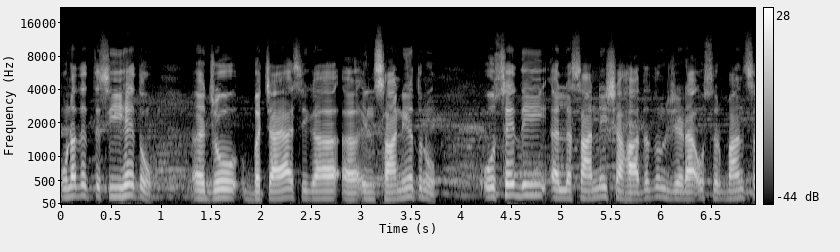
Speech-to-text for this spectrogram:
ਉਹਨਾਂ ਦੇ ਤਸੀਹੇ ਤੋਂ ਜੋ ਬਚਾਇਆ ਸੀਗਾ ਇਨਸਾਨੀਅਤ ਨੂੰ ਉਸੇ ਦੀ ਲਸਾਨੀ ਸ਼ਹਾਦਤ ਨੂੰ ਜਿਹੜਾ ਉਹ ਸਰਬੰਸ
